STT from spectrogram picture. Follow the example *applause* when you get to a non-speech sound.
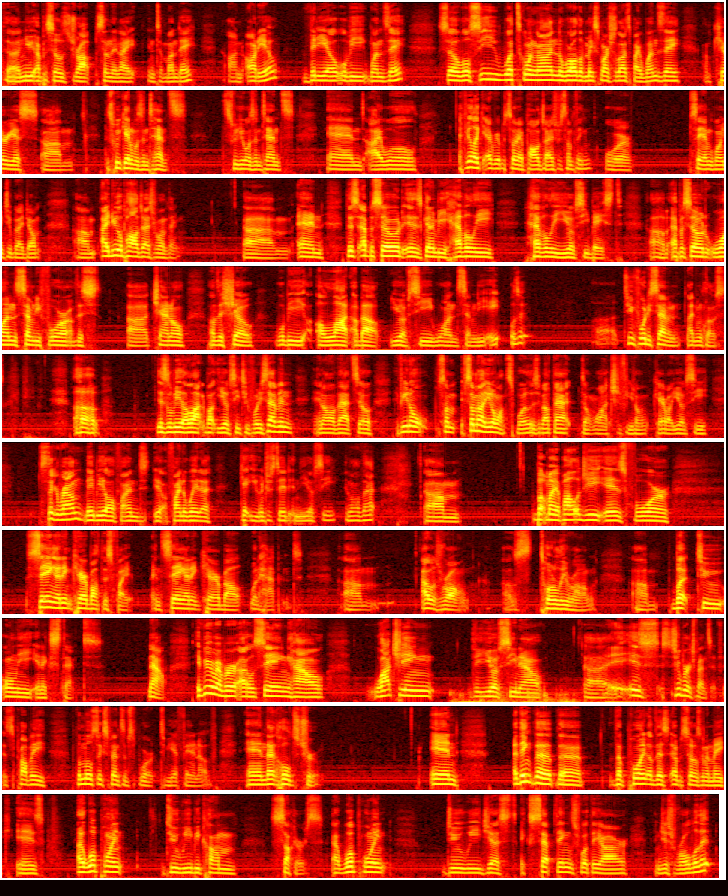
the new episodes drop Sunday night into Monday on audio. Video will be Wednesday. So we'll see what's going on in the world of mixed martial arts by Wednesday. I'm curious. Um, this weekend was intense. This weekend was intense. And I will, I feel like every episode I apologize for something or say I'm going to, but I don't. Um, I do apologize for one thing. Um, and this episode is going to be heavily, heavily UFC based. Um, episode 174 of this uh, channel of the show will be a lot about UFC 178. Was it? Uh, 247. Not even close. *laughs* Uh, this will be a lot about UFC 247 and all that. So if you don't, some if somehow you don't want spoilers about that, don't watch. If you don't care about UFC, stick around. Maybe I'll find you know, find a way to get you interested in the UFC and all that. Um, but my apology is for saying I didn't care about this fight and saying I didn't care about what happened. Um, I was wrong. I was totally wrong, um, but to only an extent. Now, if you remember, I was saying how watching the UFC now uh, is super expensive. It's probably the most expensive sport to be a fan of, and that holds true. And I think the the the point of this episode I was going to make is at what point do we become suckers? At what point do we just accept things for what they are and just roll with it?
